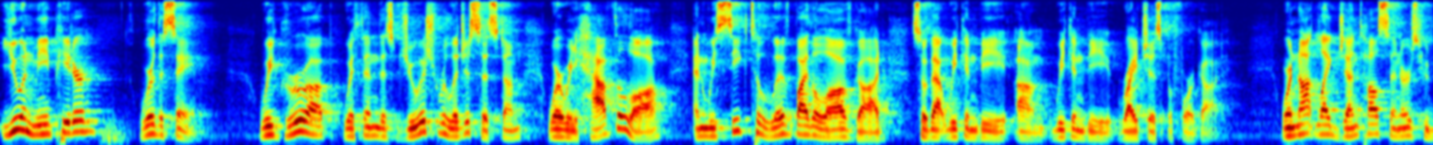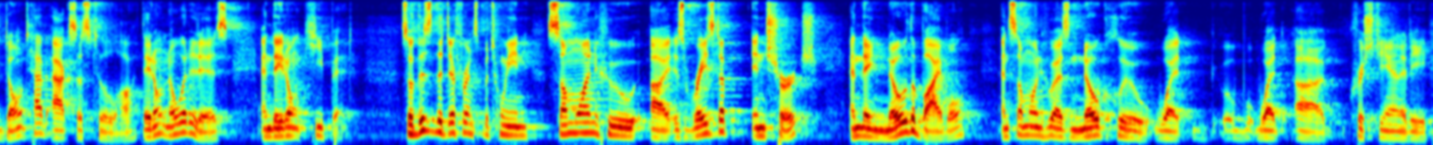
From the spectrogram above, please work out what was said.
You and me, Peter, we're the same. We grew up within this Jewish religious system where we have the law and we seek to live by the law of God so that we can be, um, we can be righteous before God. We're not like Gentile sinners who don't have access to the law, they don't know what it is, and they don't keep it. So, this is the difference between someone who uh, is raised up in church and they know the Bible, and someone who has no clue what, what uh, Christianity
